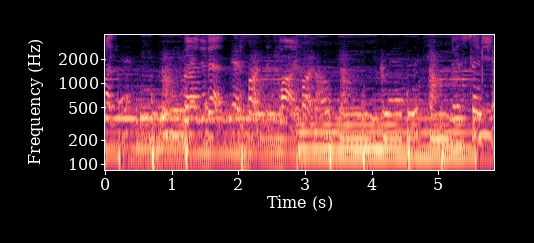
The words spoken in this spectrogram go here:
like when I do this, yeah, it's, fine. It's fine. It's fine. It was so shit.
